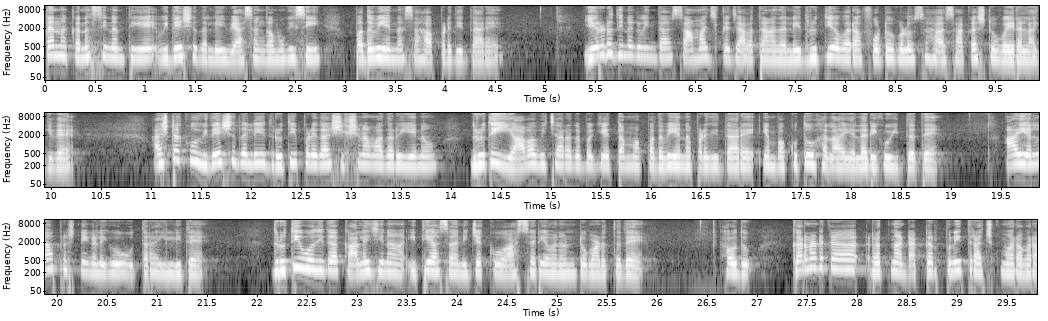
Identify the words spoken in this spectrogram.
ತನ್ನ ಕನಸಿನಂತೆಯೇ ವಿದೇಶದಲ್ಲಿ ವ್ಯಾಸಂಗ ಮುಗಿಸಿ ಪದವಿಯನ್ನು ಸಹ ಪಡೆದಿದ್ದಾರೆ. ಎರಡು ದಿನಗಳಿಂದ ಸಾಮಾಜಿಕ ಜಾಲತಾಣದಲ್ಲಿ ಧೃತಿಯವರ ಫೋಟೋಗಳು ಸಹ ಸಾಕಷ್ಟು ವೈರಲ್ ಆಗಿದೆ. ಅಷ್ಟಕ್ಕೂ ವಿದೇಶದಲ್ಲಿ ಧೃತಿ ಪಡೆದ ಶಿಕ್ಷಣವಾದರೂ ಏನು, ಧೃತಿ ಯಾವ ವಿಚಾರದ ಬಗ್ಗೆ ತಮ್ಮ ಪದವಿಯನ್ನು ಪಡೆದಿದ್ದಾರೆ ಎಂಬ ಕುತೂಹಲ ಎಲ್ಲರಿಗೂ ಇದ್ದದ್ದೇ. ಆ ಎಲ್ಲ ಪ್ರಶ್ನೆಗಳಿಗೂ ಉತ್ತರ ಇಲ್ಲಿದೆ. ಧೃತಿ ಓದಿದ ಕಾಲೇಜಿನ ಇತಿಹಾಸ ನಿಜಕ್ಕೂ ಆಶ್ಚರ್ಯವನ್ನುಂಟು ಮಾಡುತ್ತದೆ. ಹೌದು ಕರ್ನಾಟಕ ರತ್ನ ಡಾಕ್ಟರ್ ಪುನೀತ್ ರಾಜ್ಕುಮಾರ್ ಅವರ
